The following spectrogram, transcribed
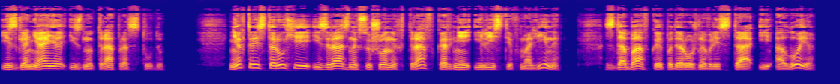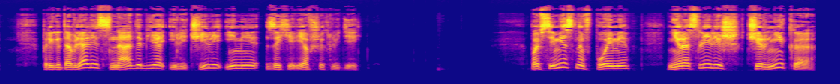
изгоняя изнутра простуду. Некоторые старухи из разных сушеных трав, корней и листьев малины с добавкой подорожного листа и алоэ приготовляли снадобья и лечили ими захеревших людей. Повсеместно в пойме не росли лишь черника,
